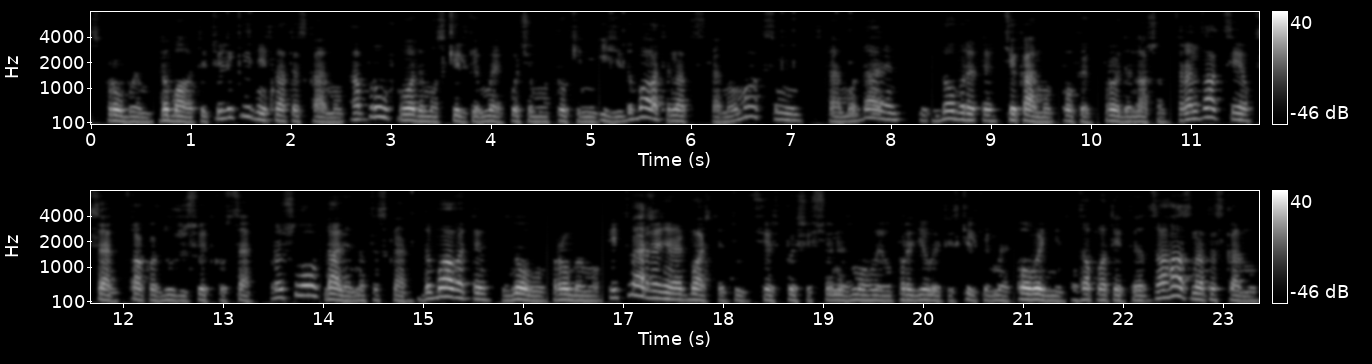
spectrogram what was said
Спробуємо додати цю ліквідність, натискаємо Approve, вводимо, скільки ми хочемо токенів Easy додати, натискаємо максимум, ставимо далі, добрити. Чекаємо, поки пройде наша транзакція. Все, також дуже швидко все пройшло. Далі натискаємо Додати. Знову робимо підтвердження. Як бачите, тут щось пише, що не змогли оприділити, скільки ми повинні заплатити за газ. Натискаємо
